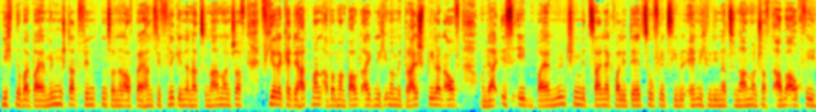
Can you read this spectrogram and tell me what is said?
nicht nur bei Bayern München stattfinden, sondern auch bei Hansi Flick in der Nationalmannschaft. Viererkette hat man, aber man baut eigentlich immer mit drei Spielern auf. Und da ist eben Bayern München mit seiner Qualität so flexibel, ähnlich wie die Nationalmannschaft, aber auch wie,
